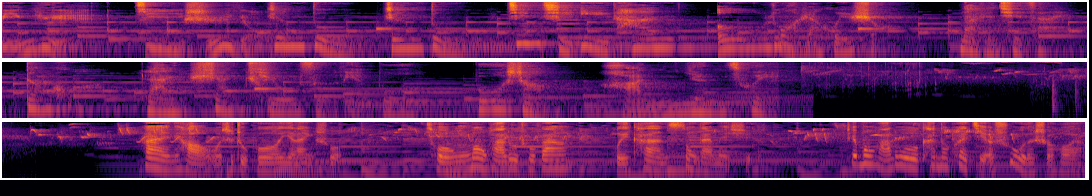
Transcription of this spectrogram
明月几时有？争渡，争渡，惊起一滩鸥落。蓦然回首，那人却在灯火阑珊处。秋色连波，波上寒烟翠。嗨，你好，我是主播叶兰雨硕。从《梦华录》出发，回看宋代美学。这《梦华录》看到快结束的时候呀，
